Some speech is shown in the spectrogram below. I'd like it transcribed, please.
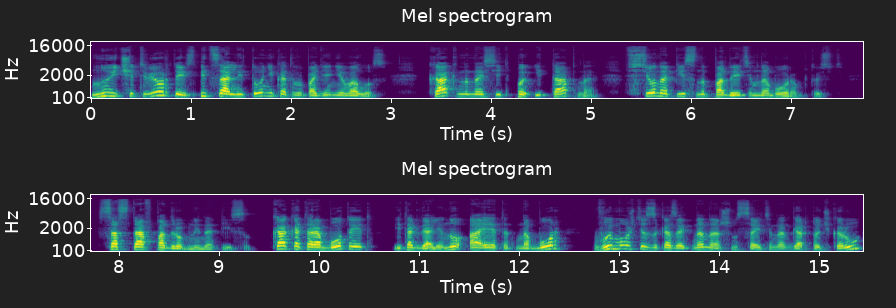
Ну и четвертый – специальный тоник от выпадения волос. Как наносить поэтапно, все написано под этим набором. То есть состав подробный написан, как это работает и так далее. Ну а этот набор вы можете заказать на нашем сайте nadgar.ru.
